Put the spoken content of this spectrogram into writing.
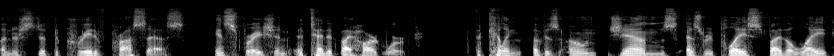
understood the creative process, inspiration attended by hard work, the killing of his own gems as replaced by the light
